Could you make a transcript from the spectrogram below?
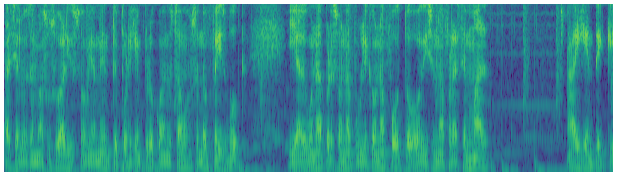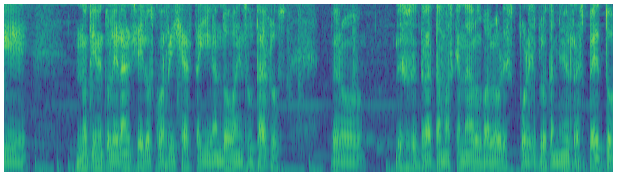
hacia los demás usuarios, obviamente. Por ejemplo, cuando estamos usando Facebook y alguna persona publica una foto o dice una frase mal, hay gente que no tiene tolerancia y los corrige hasta llegando a insultarlos. Pero de eso se trata más que nada los valores, por ejemplo también el respeto,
